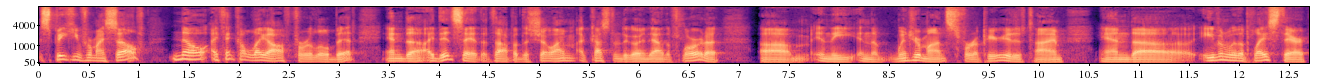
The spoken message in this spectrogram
Speaking for myself, no, I think I'll lay off for a little bit. And uh, I did say at the top of the show, I'm accustomed to going down to Florida um, in the in the winter months for a period of time, and uh, even with a place there,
